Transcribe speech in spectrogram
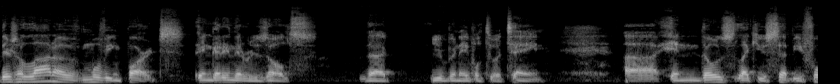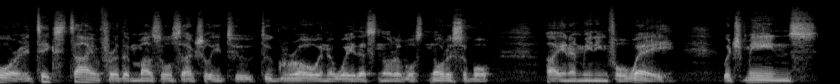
there's a lot of moving parts in getting the results that you've been able to attain. Uh, in those, like you said before, it takes time for the muscles actually to to grow in a way that's notable, noticeable, uh, in a meaningful way, which means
